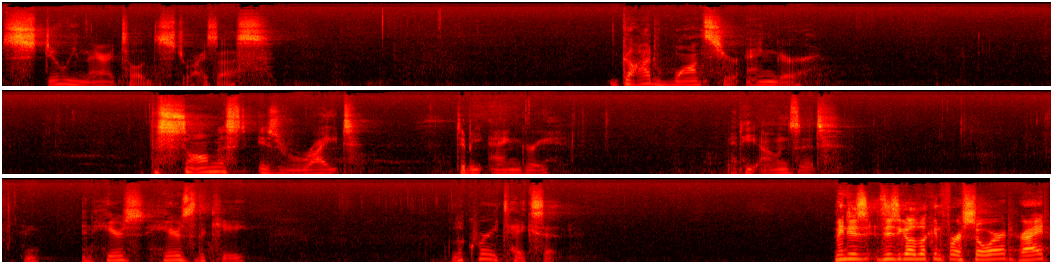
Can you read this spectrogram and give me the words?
stewing there until it destroys us. God wants your anger. The psalmist is right to be angry and he owns it. And, and here's, here's the key look where he takes it. I mean, does, does he go looking for a sword, right?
